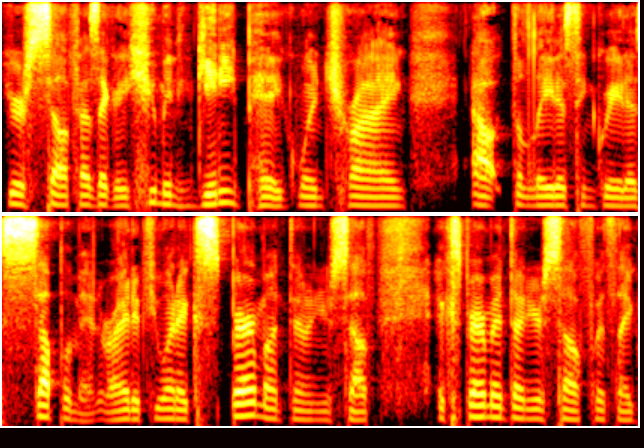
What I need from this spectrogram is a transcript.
yourself as like a human guinea pig when trying out the latest and greatest supplement, right? If you want to experiment on yourself, experiment on yourself with like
